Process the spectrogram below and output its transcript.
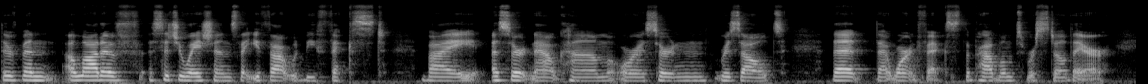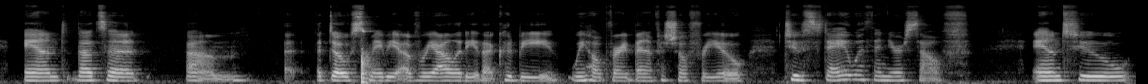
There have been a lot of situations that you thought would be fixed by a certain outcome or a certain result that that weren't fixed. The problems were still there, and that's a um, a dose maybe of reality that could be, we hope, very beneficial for you to stay within yourself and to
